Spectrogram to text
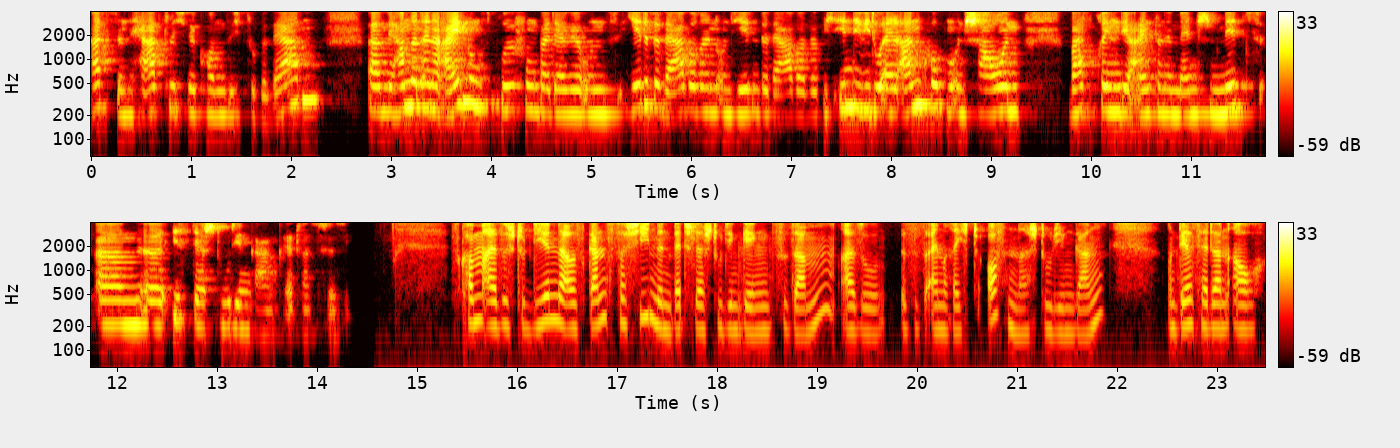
hat, sind herzlich willkommen, sich zu bewerben. Ähm, wir haben dann eine Eignungsprüfung, bei der wir uns jede Bewerberin und jeden Bewerber wirklich individuell angucken und schauen, was bringen die einzelnen Menschen mit, ähm, äh, ist der Studiengang etwas für sie. Es kommen also Studierende aus ganz verschiedenen Bachelorstudiengängen zusammen, also es ist ein recht offener Studiengang und der ist ja dann auch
